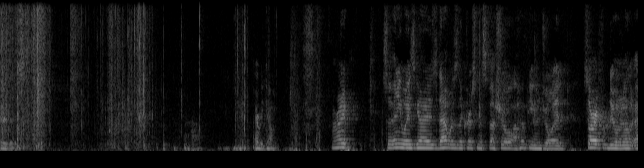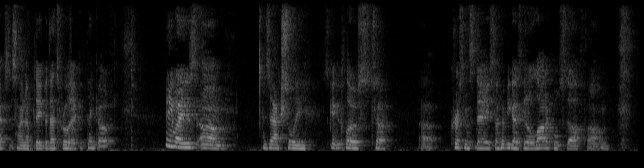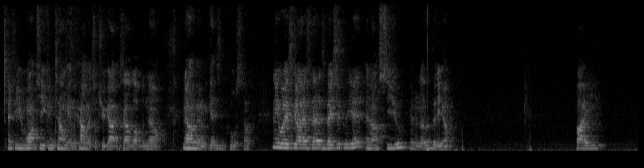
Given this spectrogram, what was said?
There it is. There we go. Alright. So anyways, guys, that was the Christmas special. I hope you enjoyed. Sorry for doing another exit sign update, but that's really I could think of. Anyways, um, it's actually, it's getting close to uh, Christmas Day, so I hope you guys get a lot of cool stuff. Um, if you want to, you can tell me in the comments what you got, because I'd love to know. Now I'm going to be getting some cool stuff. Anyways, guys, that is basically it, and I'll see you in another video. Bye.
